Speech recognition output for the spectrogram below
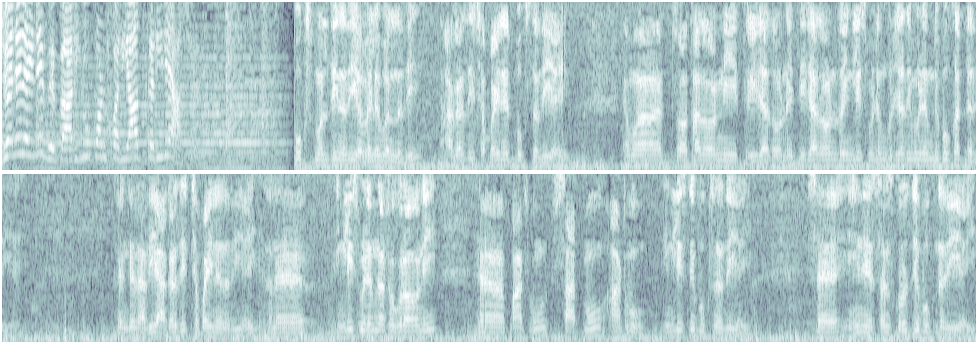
જેને લઈને વેપારીઓ પણ ફરિયાદ કરી રહ્યા છે. બુક્સ મળતી નથી અવેલેબલ નથી. આગળથી છપાઈને જ બુક્સ નથી આવી. એમાં ચોથા ધોરણની, ત્રીજા ધોરણની, ત્રીજા ધોરણ તો ઇંગ્લિશ મીડિયમ ગુજરાતી મીડિયમની બુક જ નથી આવી. કારણ કે ત્યાંથી આગળથી જ છપાઈને નથી આવી. અને ઇંગ્લિશ મીડિયમના છોકરાઓની પાંચમું, સાતમું, આઠમું. ઇંગ્લિશની બુક્સ નથી આવી સંસ્કૃતની બુક નથી આવી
